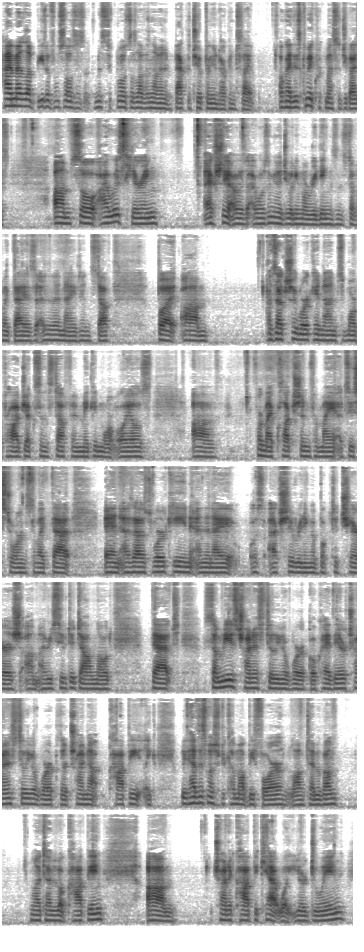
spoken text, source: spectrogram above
Hi, my love, beautiful souls. It's Mystic Rose 1111, back with you, bringing dark into light. Okay, this can be a quick message, you guys. Um, so I was hearing, actually, I was I wasn't gonna do any more readings and stuff like that. It's the end of the night and stuff, but um, I was actually working on some more projects and stuff and making more oils, uh, for my collection for my Etsy store and stuff like that. And as I was working, and then I was actually reading a book to cherish, um, I received a download that somebody is trying to steal your work, okay? They're trying to steal your work. They're trying to copy. Like, we've had this message come out before, a long time ago. A lot of times about copying. Um, trying to copycat what you're doing.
